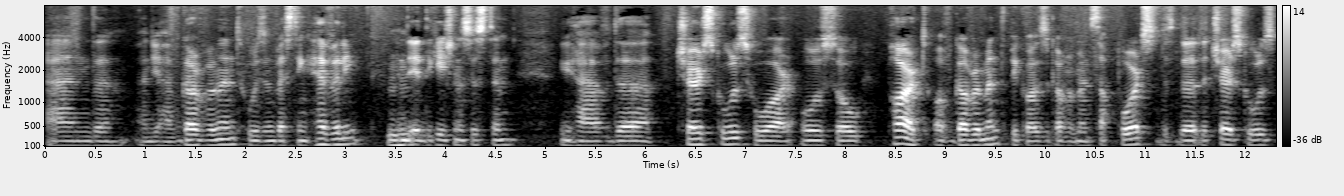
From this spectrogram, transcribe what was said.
and uh, and you have government who is investing heavily in Mhm. the educational system You have the church schools who are also part of government because government supports the, the, the church schools.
